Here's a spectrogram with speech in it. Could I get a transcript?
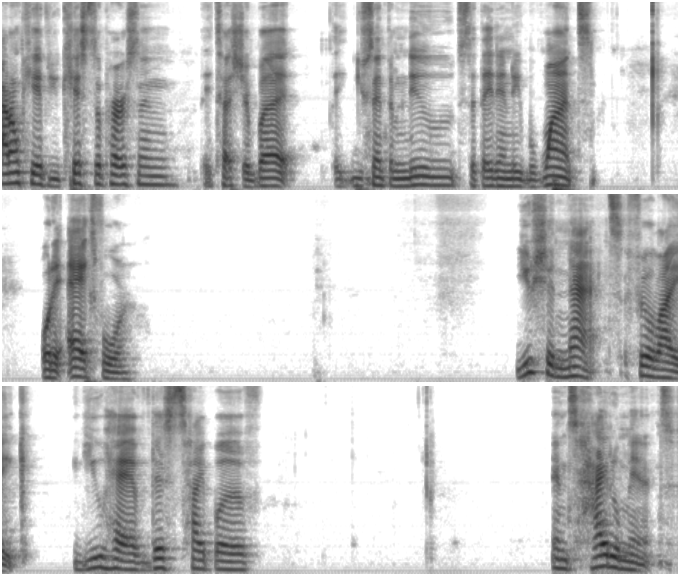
I don't care if you kissed a person, they touched your butt, you sent them nudes that they didn't even want, or they asked for. You should not feel like you have this type of entitlement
